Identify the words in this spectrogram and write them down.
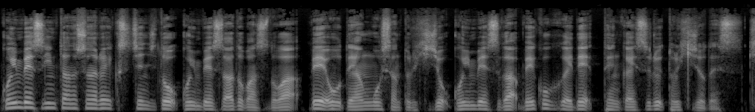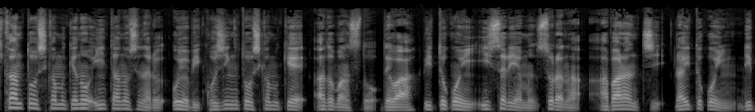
コインベースインターナショナルエクスチェンジとコインベースアドバンスドは、米大手暗号資産取引所コインベースが米国外で展開する取引所です。機関投資家向けのインターナショナル及び個人投資家向けアドバンスドでは、ビットコイン、イーサリアム、ソラナ、アバランチ、ライトコイン、リッ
